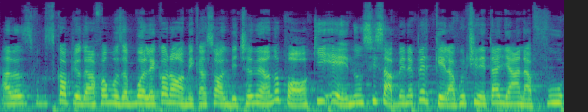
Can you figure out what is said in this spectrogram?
Allo scoppio della famosa bolla economica soldi ce n'erano pochi e non si sa bene perché la cucina italiana fu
